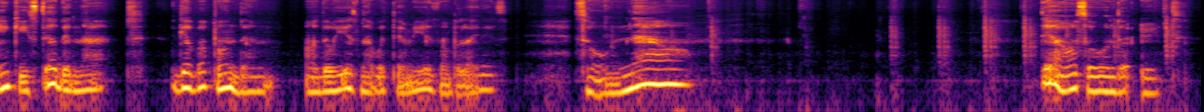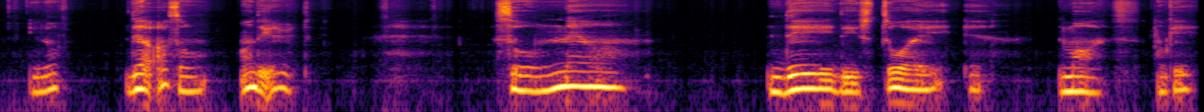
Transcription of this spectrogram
Enki still did not give up on them, although he is not with them, he is Pleiades. So now, they are also on the earth, you know? They are also on the earth. So now, they destroy Mars. Okay,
